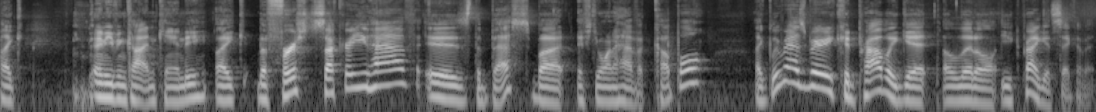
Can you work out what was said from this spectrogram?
like, and even cotton candy. Like the first sucker you have is the best, but if you want to have a couple, like blue raspberry could probably get a little. You could probably get sick of it.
